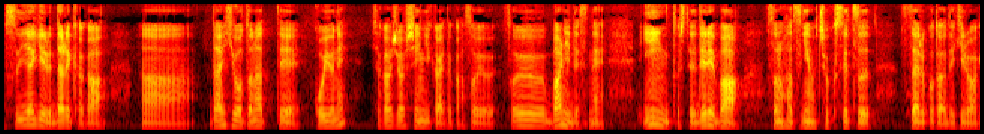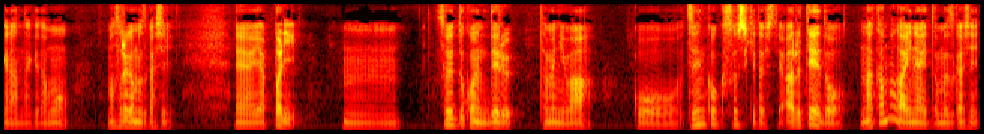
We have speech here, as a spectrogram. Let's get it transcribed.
吸い上げる誰かが、あ代表となって、こういうね、社会保障審議会とかそういう、そういう場にですね、委員として出れば、その発言を直接伝えることができるわけなんだけども、まあそれが難しい。えー、やっぱり、うん、そういうところに出るためには、こう、全国組織としてある程度仲間がいないと難しいっ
